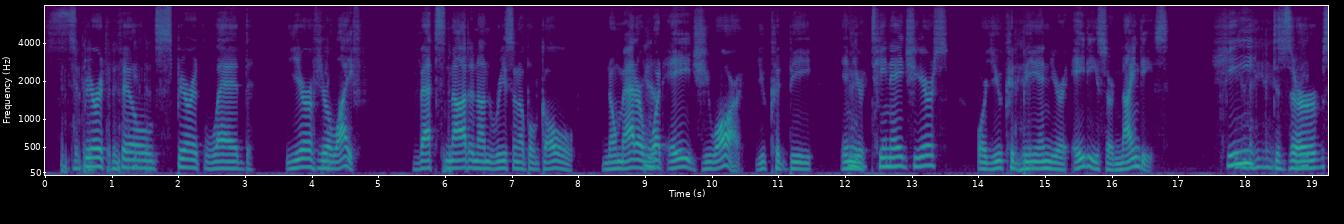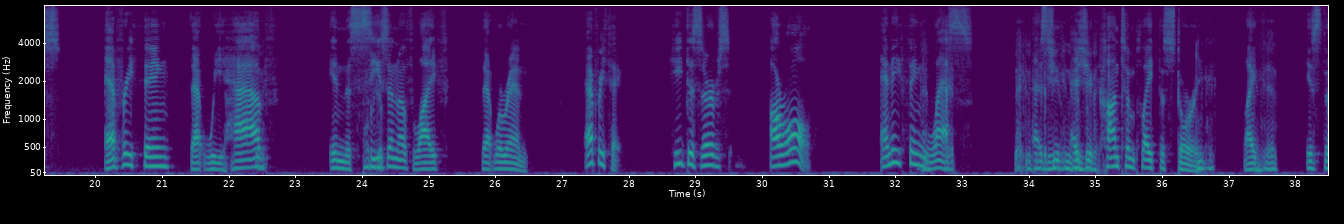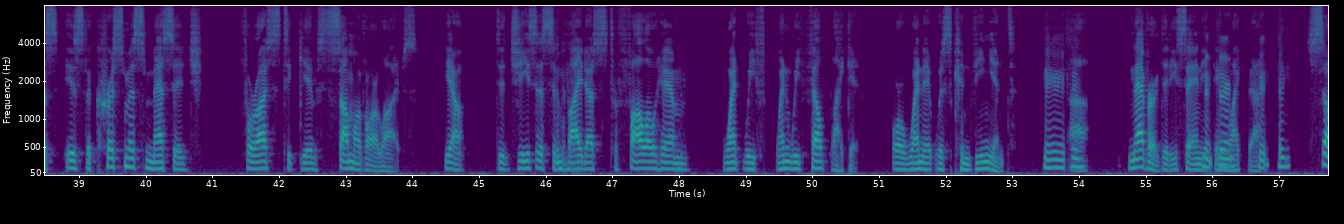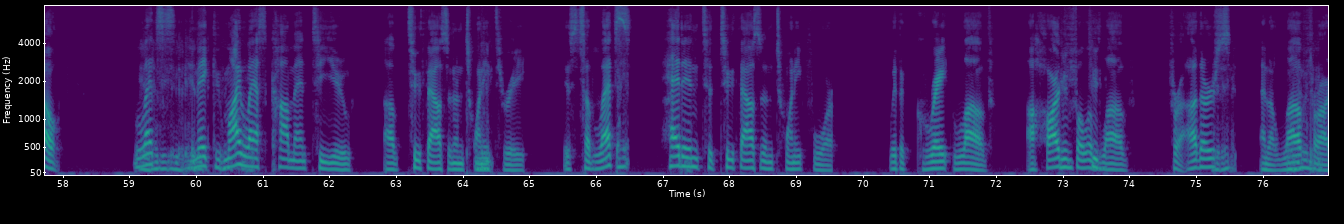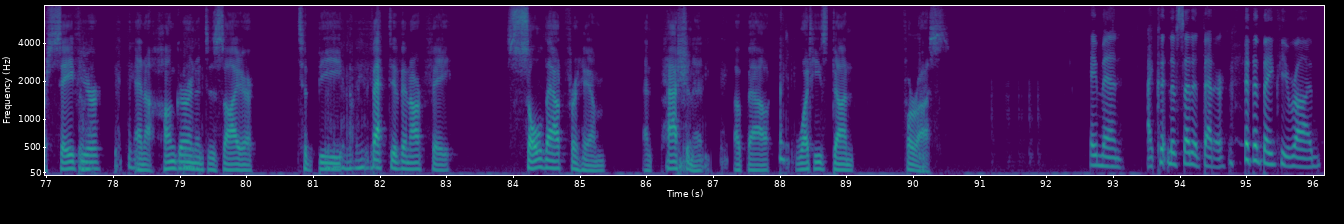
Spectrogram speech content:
spirit filled, spirit led year of your life. That's not an unreasonable goal, no matter yeah. what age you are. You could be in mm. your teenage years or you could be in your 80s or 90s. He deserves everything that we have in the season of life that we're in. Everything. He deserves our all. Anything less as you as you contemplate the story, like is this is the Christmas message for us to give some of our lives. You know, did Jesus invite us to follow him when we when we felt like it or when it was convenient? Mm-hmm. Uh, never did he say anything mm-hmm. like that. Mm-hmm. So let's make my last comment to you of 2023 is to let's head into 2024 with a great love, a heart full of love for others and a love for our Savior and a hunger and a desire to be effective in our faith sold out for him and passionate about what he's done for us. Amen. I couldn't have said it better. Thank you, Ron.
